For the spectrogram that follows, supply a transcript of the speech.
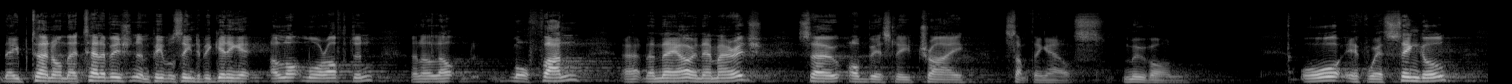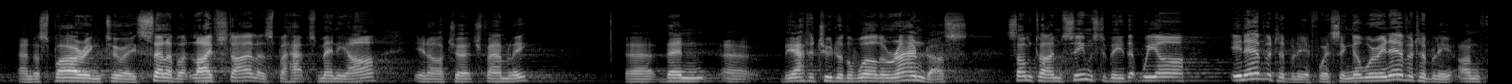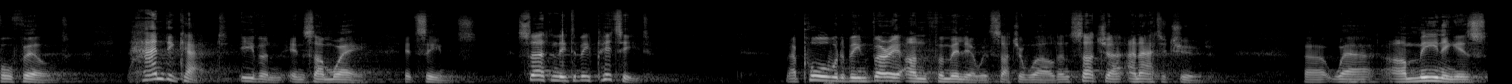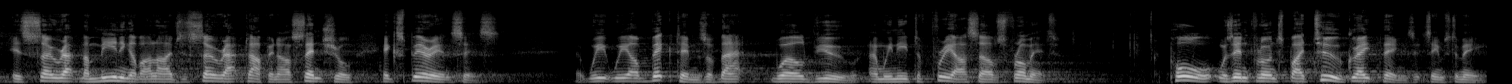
they turn on their television, and people seem to be getting it a lot more often and a lot more fun uh, than they are in their marriage. So, obviously, try something else. Move on. Or if we're single and aspiring to a celibate lifestyle, as perhaps many are in our church family, uh, then uh, the attitude of the world around us sometimes seems to be that we are inevitably, if we're single, we're inevitably unfulfilled, handicapped even in some way, it seems, certainly to be pitied. Now, Paul would have been very unfamiliar with such a world and such a, an attitude. Uh, where our meaning is, is so wrapped, the meaning of our lives is so wrapped up in our sensual experiences. We, we are victims of that worldview and we need to free ourselves from it. Paul was influenced by two great things, it seems to me.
